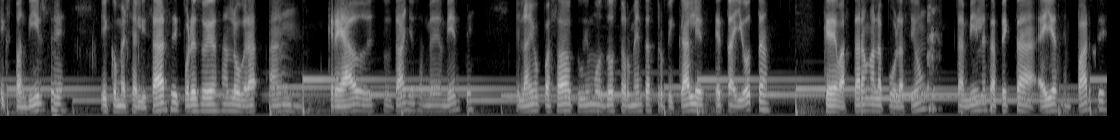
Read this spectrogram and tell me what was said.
expandirse y comercializarse y por eso ellas han logrado han creado estos daños al medio ambiente. El año pasado tuvimos dos tormentas tropicales, Eta y Ota, que devastaron a la población. También les afecta a ellas en parte,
